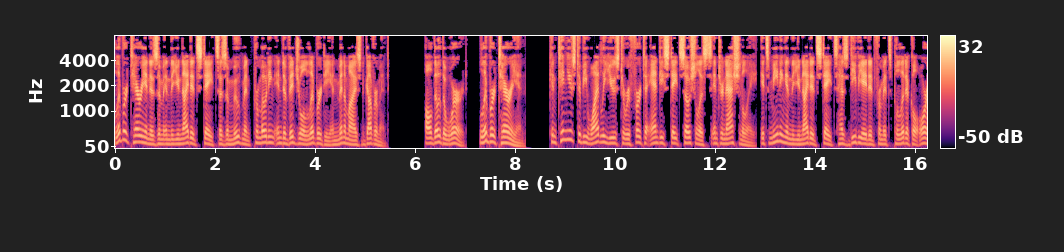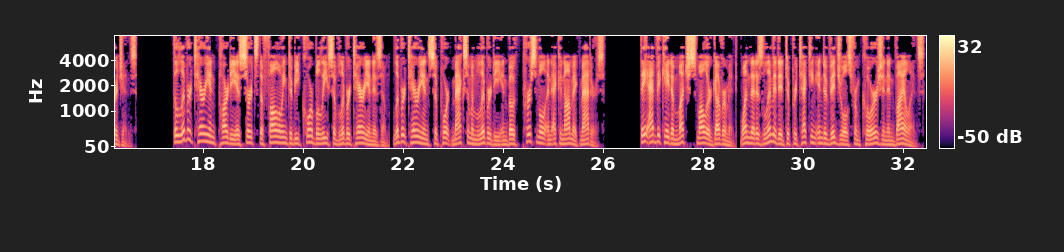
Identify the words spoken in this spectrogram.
Libertarianism in the United States is a movement promoting individual liberty and minimized government. Although the word «libertarian» continues to be widely used to refer to anti-state socialists internationally, its meaning in the United States has deviated from its political origins. The Libertarian Party asserts the following to be core beliefs of libertarianism. Libertarians support maximum liberty in both personal and economic matters. They advocate a much smaller government, one that is limited to protecting individuals from coercion and violence.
